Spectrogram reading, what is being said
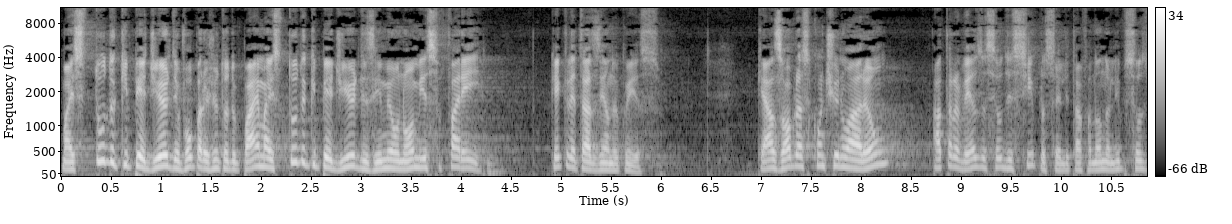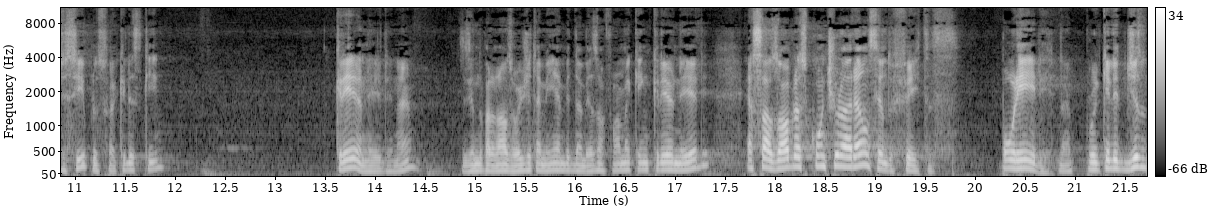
mas tudo que pedir, eu vou para junto do Pai, mas tudo que pedirdes em meu nome, isso farei. O que, que ele está dizendo com isso? Que as obras continuarão através dos seus discípulos. Ele está falando ali para os seus discípulos, aqueles que creram nele, né? Dizendo para nós hoje também, da mesma forma, quem crer nele, essas obras continuarão sendo feitas por ele. Né? Porque ele diz,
